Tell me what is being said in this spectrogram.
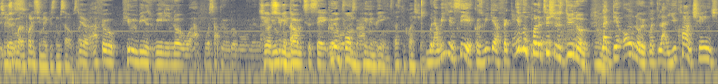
So you're talking about the policymakers themselves. Like, yeah, I feel human beings really know what hap- what's happening with global warming. Like, So you're you'd be assuming that- dumb to say Who global inform warming's not human happening. beings? That's the question. But like, we can see it because we get affected. Yeah, Even politicians do know. Mm. Like they all know, but like you can't change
